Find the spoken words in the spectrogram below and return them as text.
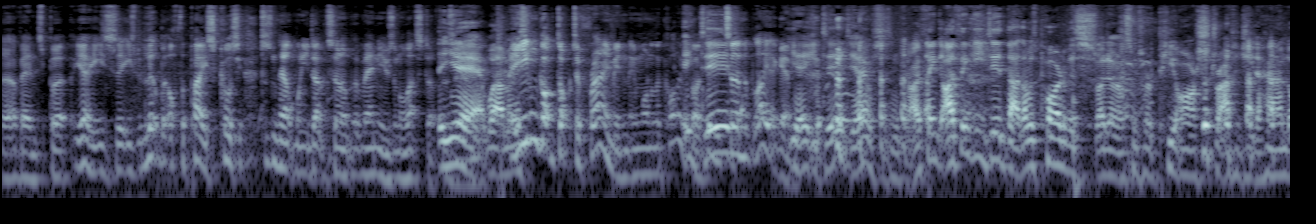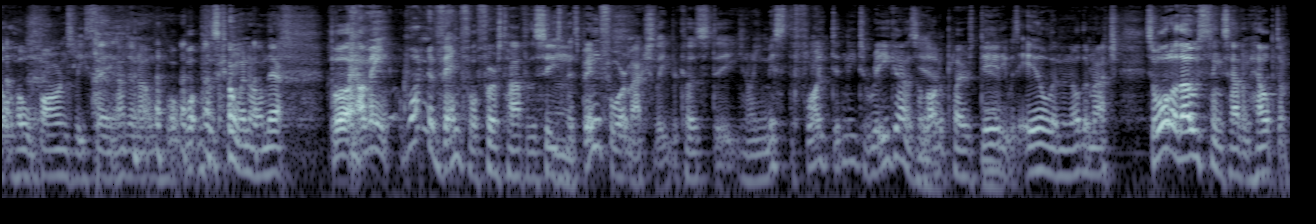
uh, events, but yeah, he's he's a little bit off the pace. Of course, it doesn't help when you don't turn up at venues and all that stuff. does it? Yeah, well, I mean, he even got Doctor Frame in, in one of the He qualifiers. did. Didn't turn up late again. Yeah, he did. Yeah, which is I think I think he did that. That was part of his I don't know some sort of PR strategy to handle the whole Barnsley thing. I don't know what, what was going on there. But I mean, what an eventful first half of the Mm. season it's been for him actually, because the, you know he missed the flight, didn't he, to Riga, as a Yeah. lot of players did. He was ill in another match, so all of those things haven't helped him.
